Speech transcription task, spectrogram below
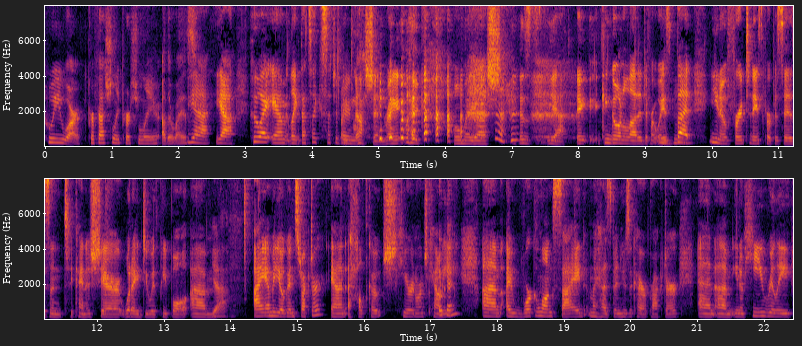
who you are, professionally, personally, or otherwise. Yeah, yeah. Who I am, like that's like such a big question, right? Like, oh my gosh. Is yeah, it, it, can go in a lot of different ways. Mm-hmm. But, you know, for today's purposes and to kind of share what I do with people, um, yeah. I am a yoga instructor and a health coach here in Orange County. Okay. Um, I work alongside my husband, who's a chiropractor, and um, you know he really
